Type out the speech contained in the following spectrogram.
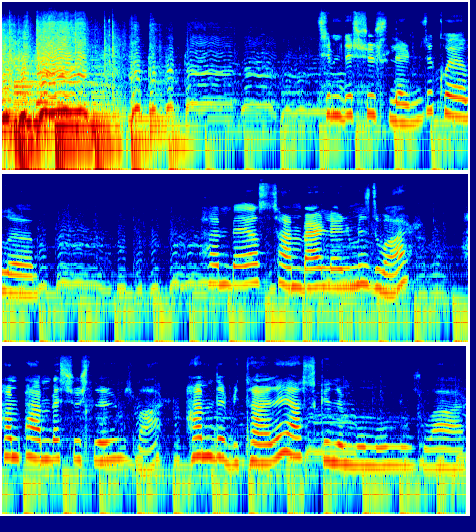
Şimdi süslerimizi koyalım. Hem beyaz çemberlerimiz var, hem pembe süslerimiz var, hem de bir tane yaz günü mumumuz var.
